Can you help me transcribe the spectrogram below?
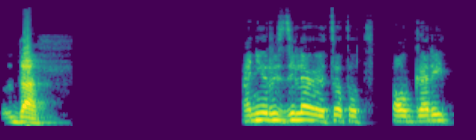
Да. Они разделяют этот алгоритм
